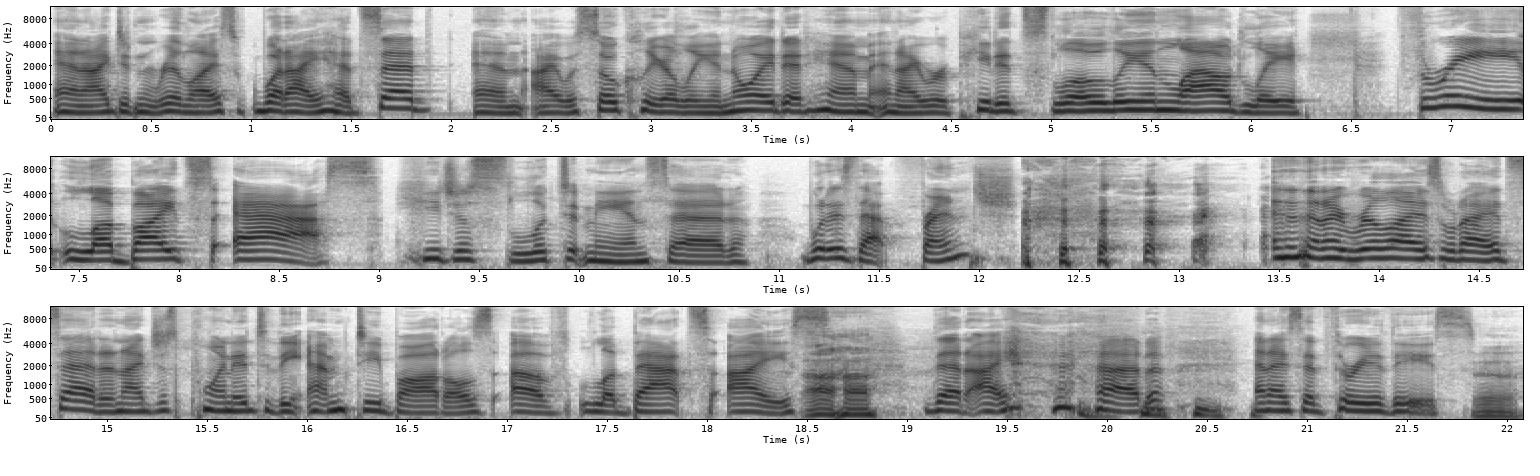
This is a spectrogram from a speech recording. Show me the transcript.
And I didn't realize what I had said, and I was so clearly annoyed at him, and I repeated slowly and loudly, Three La Bites ass. He just looked at me and said, What is that, French? and then I realized what I had said, and I just pointed to the empty bottles of Labatt's ice uh-huh. that I had, and I said, Three of these. Yeah.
